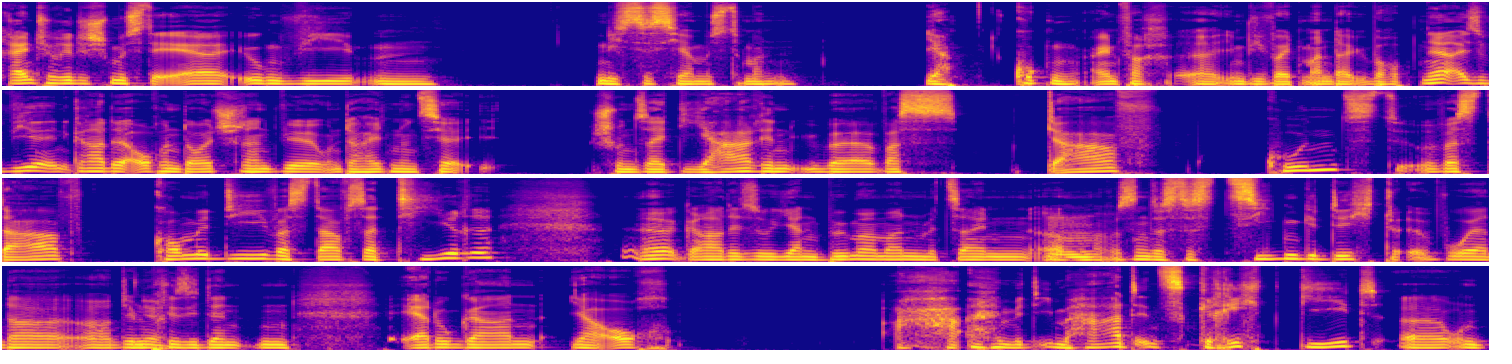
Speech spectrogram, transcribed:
rein theoretisch müsste er irgendwie, mh, hm, nächstes Jahr müsste man ja, gucken einfach, äh, inwieweit man da überhaupt, ne, also wir gerade auch in Deutschland, wir unterhalten uns ja schon seit Jahren über, was darf Kunst, was darf Comedy, was darf Satire. Äh, Gerade so Jan Böhmermann mit seinen, ähm, mhm. ähm, was ist das, das Ziegengedicht, äh, wo er da äh, dem ja. Präsidenten Erdogan ja auch mit ihm hart ins Gericht geht äh, und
